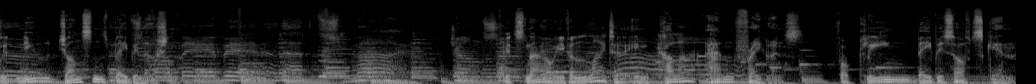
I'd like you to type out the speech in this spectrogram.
with new Johnson's Baby Lotion. baby, that's my Johnson. It's now even lighter in color and fragrance for clean, baby soft skin.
